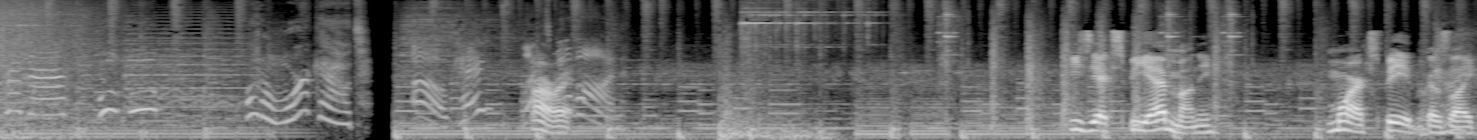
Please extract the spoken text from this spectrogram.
Trigger. Whoop, whoop. What a workout. All right. Easy XP and money. More XP because Okay. like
